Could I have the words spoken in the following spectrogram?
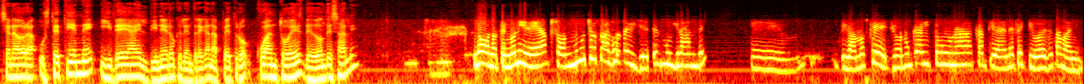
senadora, ¿usted tiene idea el dinero que le entregan a Petro? ¿Cuánto es? ¿De dónde sale? No, no tengo ni idea. Son muchos fajos de billetes muy grandes. Eh, digamos que yo nunca he visto una cantidad en efectivo de ese tamaño.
